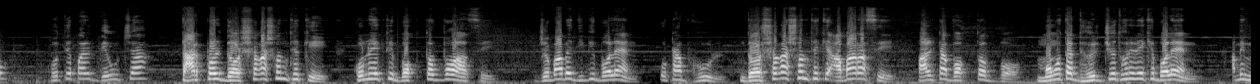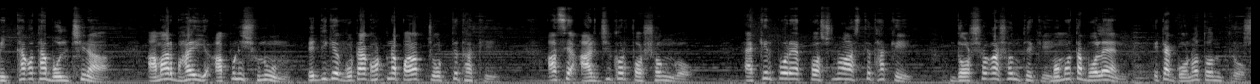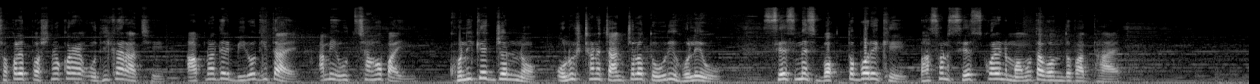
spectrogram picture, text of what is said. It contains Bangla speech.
হতে পারে দেউচা। তারপর দর্শক আসন থেকে কোনো একটি বক্তব্য আসে জবাবে দিদি বলেন, ওটা ভুল। দর্শক আসন থেকে আবার আসে পাল্টা বক্তব্য। মমতা ধৈর্য ধরে রেখে বলেন, আমি মিথ্যা কথা বলছি না। আমার ভাই, আপনি শুনুন, এদিকে গোটা ঘটনা পাড়াত চড়তে থাকে আসে আর্যিকর প্রসঙ্গ। একের পর এক প্রশ্ন আসতে থাকে, দর্শক আসন থেকে। মমতা বলেন, এটা গণতন্ত্র। সকলে প্রশ্ন করার অধিকার আছে। আপনাদের বিরোধিতায় আমি উৎসাহ পাই। ক্ষণিকের জন্য অনুষ্ঠানে চাঞ্চল্য তৈরি হলেও শেষমেশ বক্তব্য রেখে ভাষণ শেষ করেন মমতা বন্দ্যোপাধ্যায়।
